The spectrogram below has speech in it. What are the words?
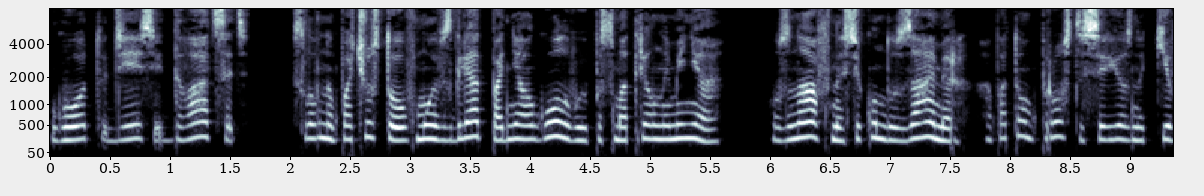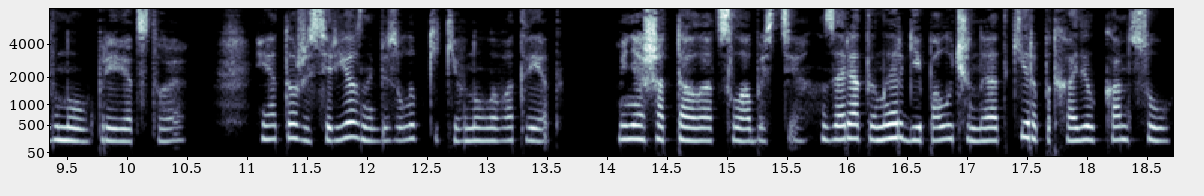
Год, десять, двадцать? Словно почувствовав мой взгляд, поднял голову и посмотрел на меня. Узнав, на секунду замер, а потом просто серьезно кивнул, приветствуя. Я тоже серьезно, без улыбки кивнула в ответ. Меня шатало от слабости. Заряд энергии, полученный от Кира, подходил к концу.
